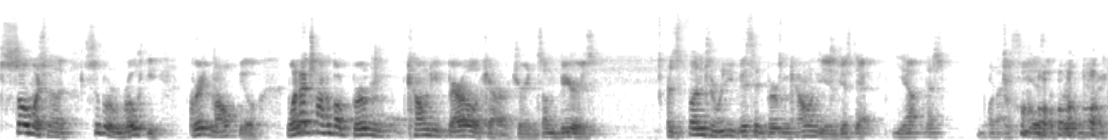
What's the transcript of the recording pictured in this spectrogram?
So much vanilla. Super roasty. Great mouthfeel. When I talk about Bourbon County barrel character in some beers, it's fun to revisit Bourbon County and just that, yeah, that's what I see as the Bourbon County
